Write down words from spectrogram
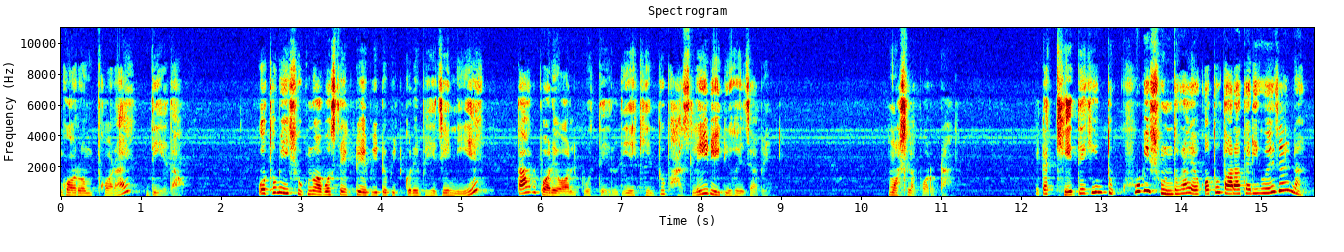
গরম কড়াই দিয়ে দাও। প্রথমেই শুকনো অবস্থায় একটু এপিট ওপিট করে ভেজে নিয়ে, তারপরে অল্প তেল দিয়ে কিন্তু ভাজলেই রেডি হয়ে যাবে। মশলা পরোটা। এটা খেতে কিন্তু খুবই সুন্দর হয়, কত তাড়াতাড়ি হয়ে যায় না?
